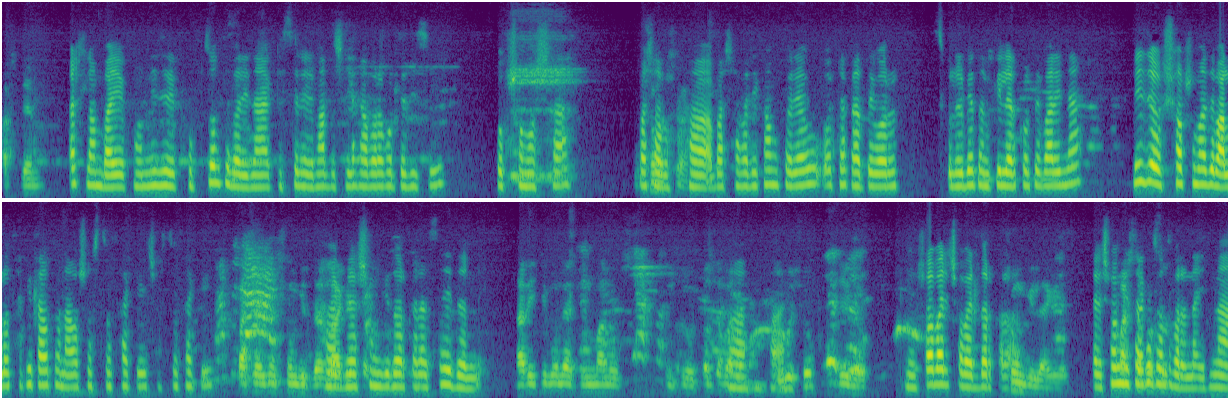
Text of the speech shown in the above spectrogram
আসলেন? আসলাম ভাই এখন নিজে খুব চলতে পারি না। একটা ছেলের মাদ্রাসা লেখাপড়া করতে দিছি খুব সমস্যা। বাসা? হ্যাঁ বাসা বাড়ি কাম করেও ও টাকাতে ওর স্কুলের বেতন ক্লিয়ার করতে পারি না। নিজেও সবসময় যে ভালো থাকি তাও তো না অসুস্থ থাকি সুস্থ থাকি। সংগীত হ্যাঁ সঙ্গী দরকার আছে এই জন্য। নারী জীবনে একজন মানুষ কিন্তু চলতে পারে হ্যাঁ, না। সবারই সবার দরকার। সঙ্গী লাগে। সঙ্গী ছাড়া চলতে পারে নাই না।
